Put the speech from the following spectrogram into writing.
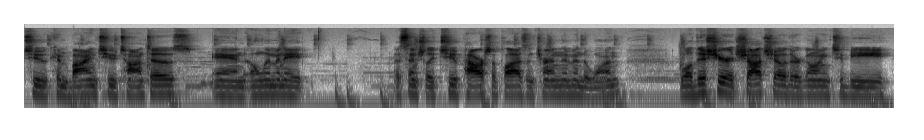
to combine two Tantos and eliminate essentially two power supplies and turn them into one. Well, this year at SHOT Show, they're going to be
